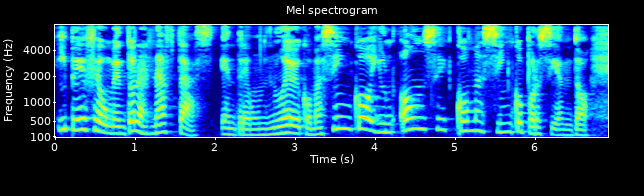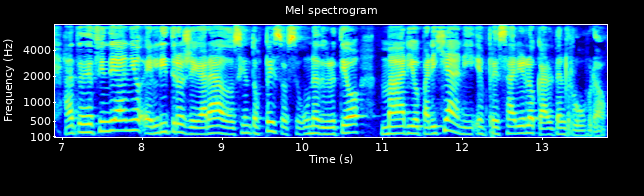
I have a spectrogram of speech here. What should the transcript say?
IPF aumentó las naftas entre un 9,5 y un 11,5%. Antes de fin de año, el litro llegará a 200 pesos, según advirtió Mario Parigiani, empresario local del rubro.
